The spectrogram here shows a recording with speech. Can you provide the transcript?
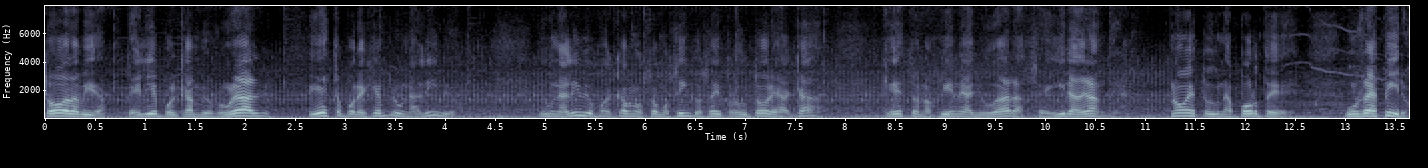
toda la vida peleé por el cambio rural y esto, por ejemplo, es un alivio. Es un alivio porque acá no somos cinco o seis productores acá, que esto nos viene a ayudar a seguir adelante. No, esto es un aporte, un respiro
